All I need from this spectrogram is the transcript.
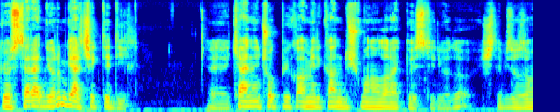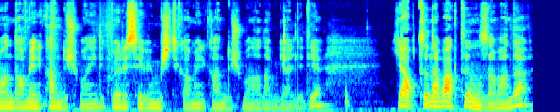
gösteren diyorum gerçekte değil. Kendini çok büyük Amerikan düşmanı olarak gösteriyordu. İşte biz o zaman da Amerikan düşmanıydık. Böyle sevinmiştik Amerikan düşmanı adam geldi diye. Yaptığına baktığınız zaman da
